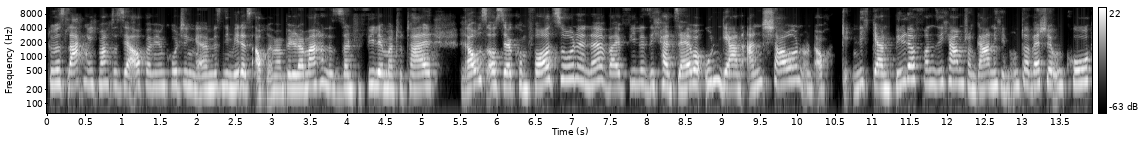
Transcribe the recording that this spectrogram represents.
du wirst lachen. Ich mache das ja auch bei mir im Coaching, äh, müssen die Mädels auch immer Bilder machen. Das ist dann für viele immer total raus aus der Komfortzone, ne? weil viele sich halt selber ungern anschauen und auch nicht gern Bilder von sich haben, schon gar nicht in Unterwäsche und Co.,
